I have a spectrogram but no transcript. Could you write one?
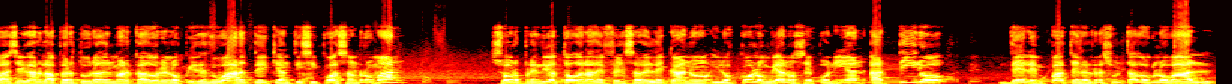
va a llegar la apertura del marcador en los pies de Duarte que anticipó a San Román. Sorprendió a toda la defensa del decano y los colombianos se ponían a tiro del empate en el resultado global.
